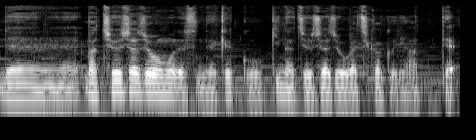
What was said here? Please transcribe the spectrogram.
で、まあ、駐車場もですね結構大きな駐車場が近くにあって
